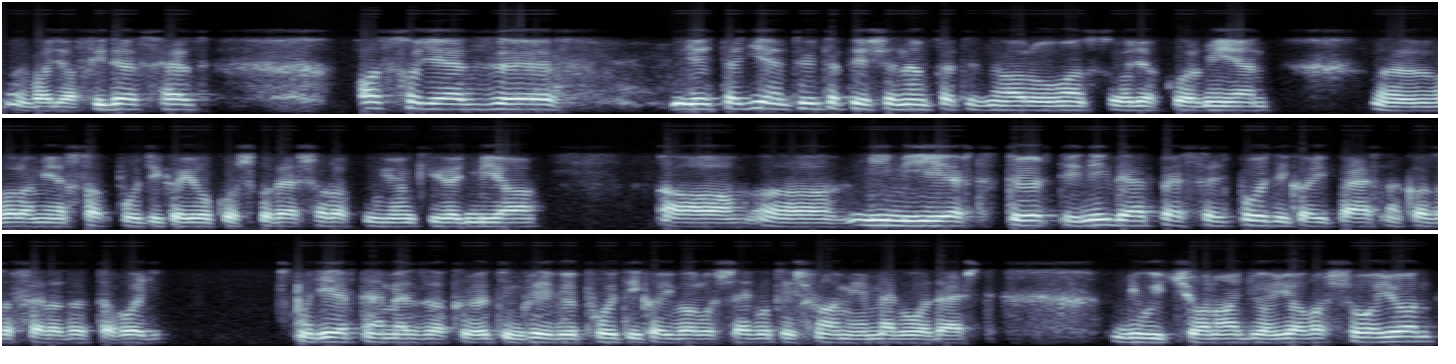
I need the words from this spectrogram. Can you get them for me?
vagy a Fideszhez. Az, hogy ez ugye itt egy ilyen tüntetésen nem feltétlenül arról van szó, hogy akkor milyen valamilyen szakpolitikai okoskodás alakuljon ki, hogy mi a, a, a mi miért történik, de hát persze egy politikai pártnak az a feladata, hogy hogy értelmezze a költünk lévő politikai valóságot, és valamilyen megoldást nyújtson, adjon, javasoljon.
